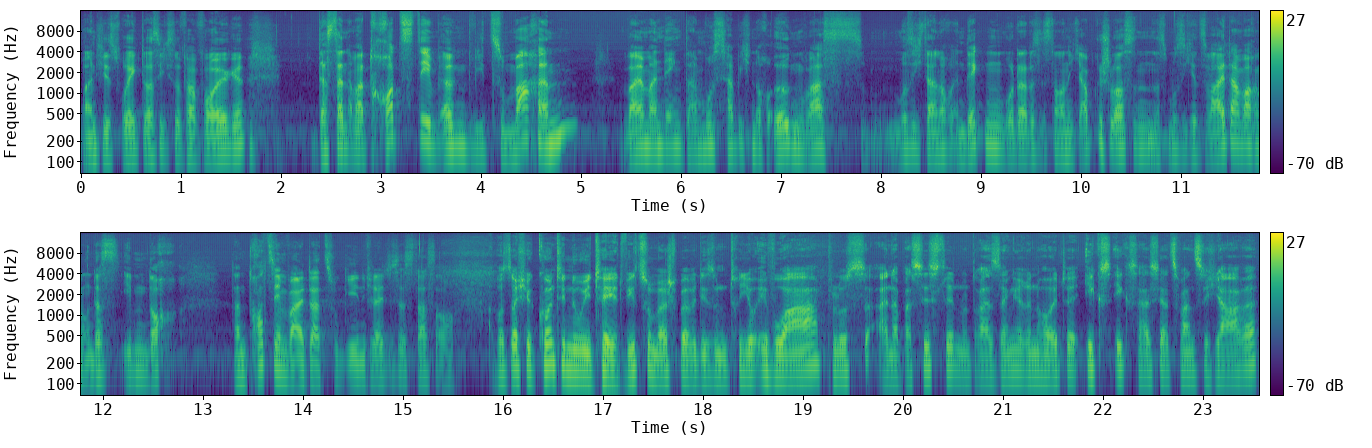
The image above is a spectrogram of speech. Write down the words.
manches Projekt, was ich so verfolge. Das dann aber trotzdem irgendwie zu machen, weil man denkt, da muss, habe ich noch irgendwas, muss ich da noch entdecken oder das ist noch nicht abgeschlossen, das muss ich jetzt weitermachen und das eben doch dann trotzdem weiterzugehen. Vielleicht ist es das auch. Aber solche Kontinuität, wie zum Beispiel bei diesem Trio Evoire plus einer Bassistin und drei Sängerinnen heute, XX heißt ja 20 Jahre,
